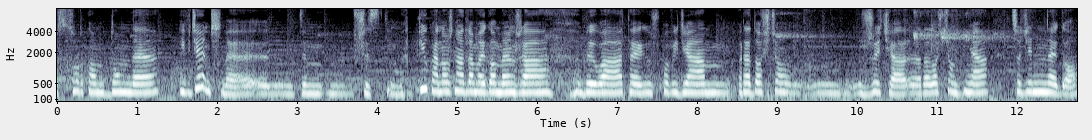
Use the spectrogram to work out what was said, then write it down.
z córką dumne i wdzięczne y, tym wszystkim. Piłka nożna dla mojego męża była, tak jak już powiedziałam, radością y, życia, radością dnia codziennego.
